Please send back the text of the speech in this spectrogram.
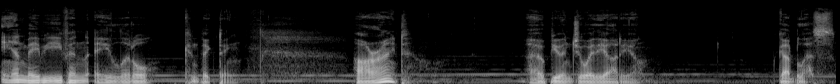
and maybe even a little convicting. All right. I hope you enjoy the audio. God bless.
